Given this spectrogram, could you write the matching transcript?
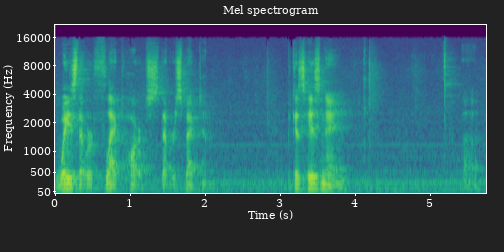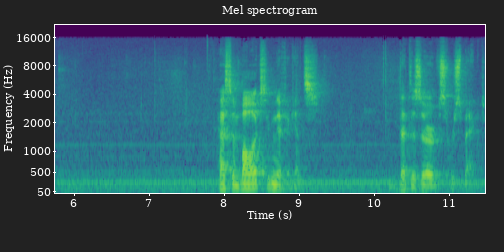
ways that reflect hearts that respect Him. Because His name uh, has symbolic significance that deserves respect.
